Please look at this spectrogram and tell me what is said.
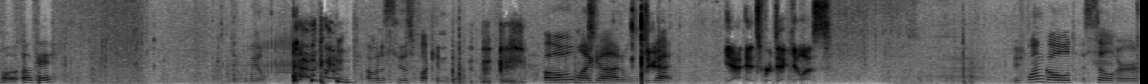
Oh, okay. Take the wheel. I want to see this fucking. Oh my god. We Dude. got. yeah, it's ridiculous. There's one gold, silver.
